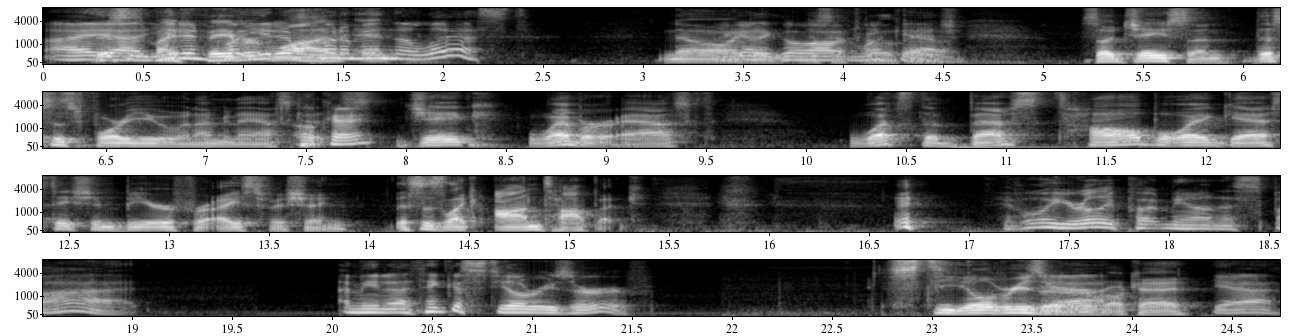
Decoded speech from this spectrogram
I, This uh, is my you didn't favorite put, you didn't one, put them in the list. No, I I, gotta didn't. go out and look at page. 'em. So Jason, this is for you, and I'm going to ask it. Okay. Jake Weber asked, "What's the best tall boy gas station beer for ice fishing?" This is like on topic. Boy, you really put me on the spot. I mean, I think a Steel Reserve. Steel Reserve. Yeah. Okay. Yeah,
